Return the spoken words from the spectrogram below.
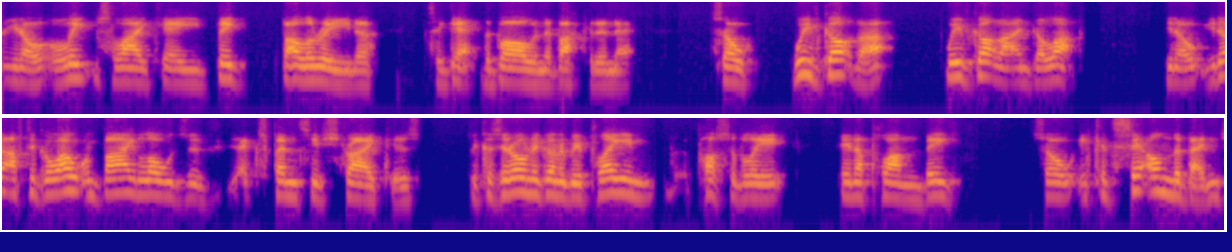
you know leaps like a big ballerina to get the ball in the back of the net. So we've got that. We've got that in the lap. You know, you don't have to go out and buy loads of expensive strikers because they're only going to be playing possibly in a plan B. So he can sit on the bench,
